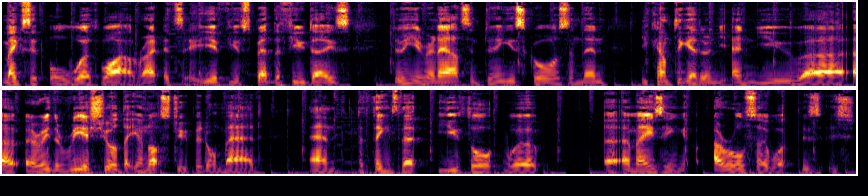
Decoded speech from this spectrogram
makes it all worthwhile, right? It's if you've spent the few days doing your in outs and doing your scores, and then you come together and and you uh, are either reassured that you're not stupid or mad and the things that you thought were uh, amazing are also what is, is,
